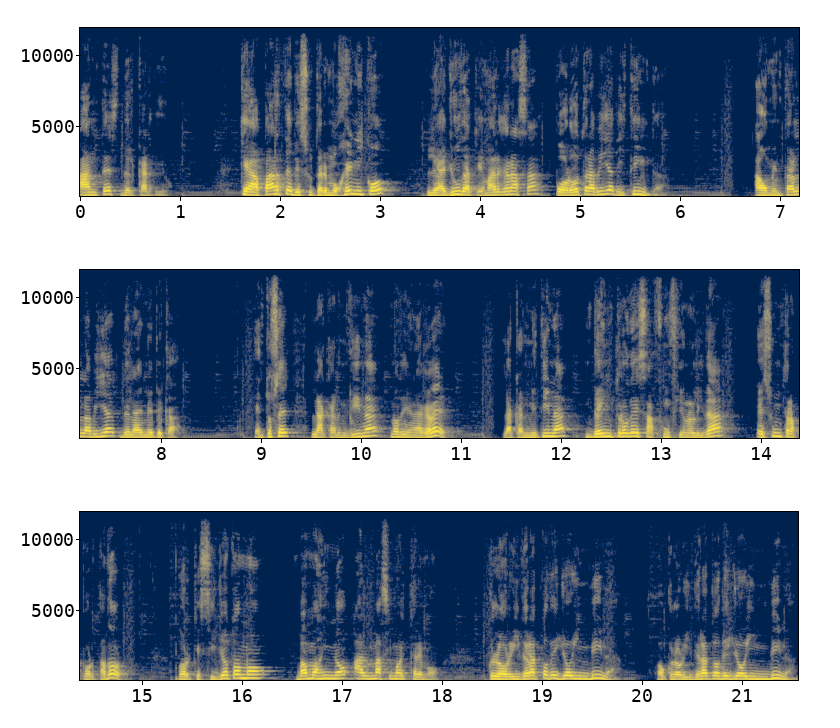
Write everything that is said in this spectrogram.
antes del cardio, que aparte de su termogénico, le ayuda a quemar grasa por otra vía distinta, aumentar la vía de la MPK. Entonces, la carnitina no tiene nada que ver. La carnitina, dentro de esa funcionalidad, es un transportador, porque si yo tomo, vamos a irnos al máximo extremo, clorhidrato de yoimbina o clorhidrato de yoimbina,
